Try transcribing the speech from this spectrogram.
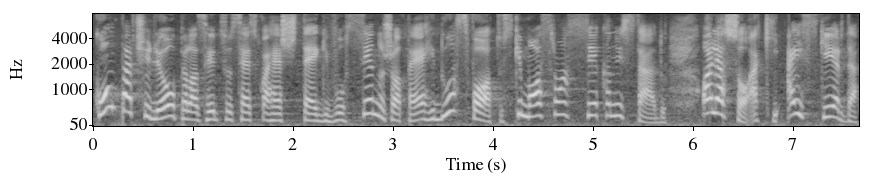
compartilhou pelas redes sociais com a hashtag Você no JR duas fotos que mostram a seca no estado. Olha só, aqui à esquerda,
